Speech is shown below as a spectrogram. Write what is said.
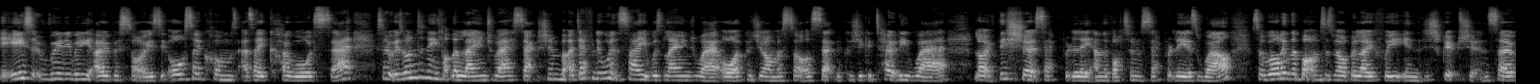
It is really, really oversized. It also comes as a co-ord set. So it was underneath like the loungewear section, but I definitely wouldn't say it was loungewear or a pyjama style set because you could totally wear like this shirt separately and the bottoms separately as well. So we'll link the bottoms as well below for you in the description. So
